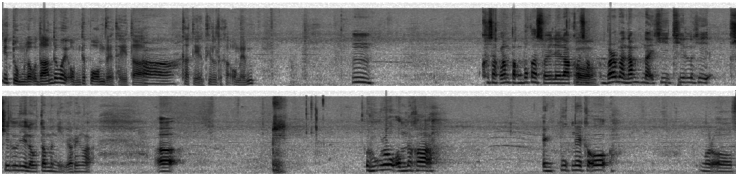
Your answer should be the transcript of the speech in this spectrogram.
อีตุ่มเราดานด้วยอมแต่ปอมเวทไทยตาก็ติดทิลตะขาอมเอ็มอืมข้สักลำปังพวกก็สวยเลยละข้สักบร์มาน้ำไหนที่ทิลที่ทิลที่เราตั้มันอีกอะไรเงี้ยเออรู้เราอมนะคะเอ็งปุ๊กไงเขางออฟ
